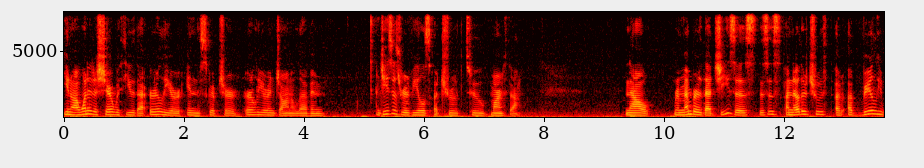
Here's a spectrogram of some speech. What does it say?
you know, I wanted to share with you that earlier in the scripture, earlier in John 11, Jesus reveals a truth to Martha. Now, remember that Jesus, this is another truth, a, a really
